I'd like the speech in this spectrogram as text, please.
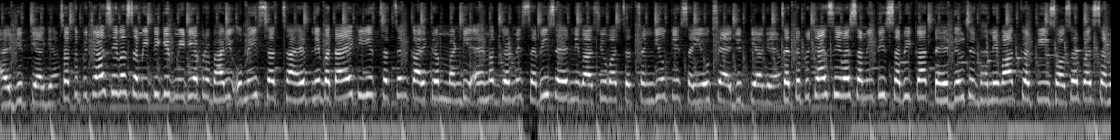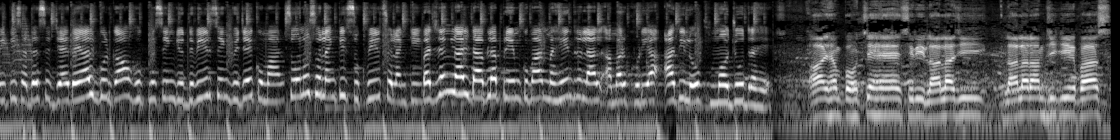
आयोजित किया गया। सत्य प्रचार सेवा समिति के मीडिया प्रभारी उमेश सत साहेब ने बताया कि ये सत्संग कार्यक्रम मंडी, अहमदगढ़ में सभी शहर निवासियों व सत्संगियों के सहयोग से आयोजित किया गया। सत्य प्रचार सेवा समिति सभी का तहे दिल से धन्यवाद करती इस अवसर पर समिति सदस्य जय दयाल गुड़गांव हुक्म सिंह युद्धवीर सिंह विजय कुमार सोनू सोलंकी सुखवीर सोलंकी बजरंग लाल डाबला प्रेम कुमार महेंद्र लाल अमर खुड़िया आदि लोग मौजूद रहे। आज हम पहुँचे हैं श्री लाला जी लाला राम जी के पास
